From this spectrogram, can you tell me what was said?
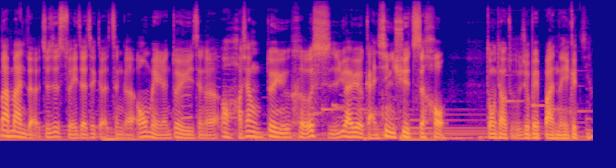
慢慢的就是随着这个整个欧美人对于整个哦，好像对于和食越来越感兴趣之后，东条主厨就被颁了一个 奖。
